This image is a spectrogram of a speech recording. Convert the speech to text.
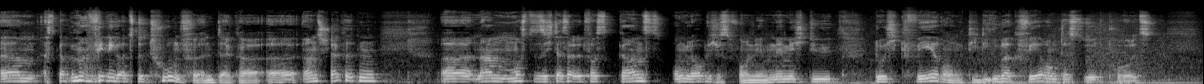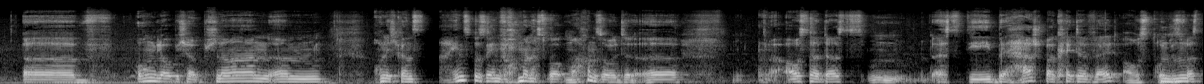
Ähm, es gab immer weniger zu tun für Entdecker. Äh, Ernst Shackleton äh, nahm, musste sich deshalb etwas ganz Unglaubliches vornehmen, nämlich die Durchquerung, die, die Überquerung des Südpols. Äh, unglaublicher Plan, ähm, auch nicht ganz einzusehen, warum man das überhaupt machen sollte. Äh, außer dass, mh, dass die Beherrschbarkeit der Welt ausdrückt. Das ist fast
